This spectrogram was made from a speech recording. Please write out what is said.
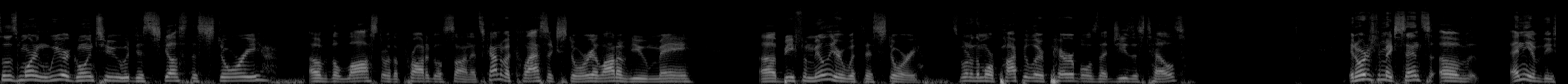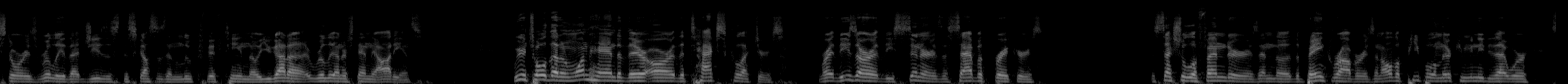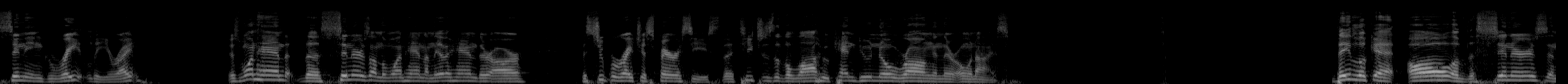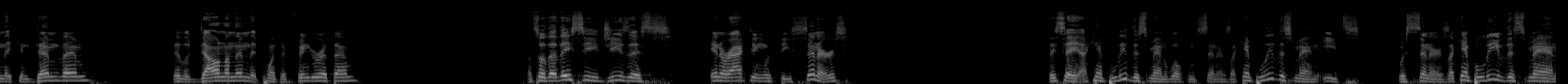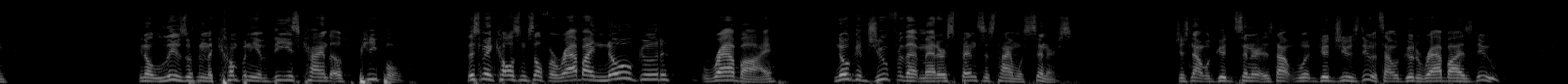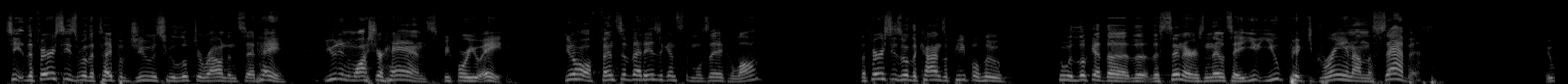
So, this morning we are going to discuss the story of the lost or the prodigal son. It's kind of a classic story. A lot of you may uh, be familiar with this story. It's one of the more popular parables that Jesus tells. In order to make sense of any of these stories, really, that Jesus discusses in Luke 15, though, you got to really understand the audience. We are told that on one hand, there are the tax collectors, right? These are the sinners, the Sabbath breakers the sexual offenders and the, the bank robbers and all the people in their community that were sinning greatly, right? There's one hand, the sinners on the one hand. On the other hand, there are the super righteous Pharisees, the teachers of the law who can do no wrong in their own eyes. They look at all of the sinners and they condemn them. They look down on them, they point their finger at them. And so that they see Jesus interacting with these sinners they say, I can't believe this man welcomes sinners. I can't believe this man eats with sinners. I can't believe this man, you know, lives within the company of these kind of people. This man calls himself a rabbi. No good rabbi, no good Jew for that matter, spends his time with sinners. Just not what good sinner is not what good Jews do. It's not what good rabbis do. See, the Pharisees were the type of Jews who looked around and said, Hey, you didn't wash your hands before you ate. Do you know how offensive that is against the Mosaic law? The Pharisees were the kinds of people who, who would look at the, the, the sinners and they would say, you, you picked grain on the Sabbath.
